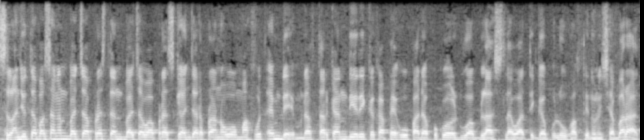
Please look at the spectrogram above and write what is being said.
Selanjutnya pasangan Baca Pres dan Baca Wapres Ganjar Pranowo Mahfud MD mendaftarkan diri ke KPU pada pukul 12 lewat 30 waktu Indonesia Barat.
